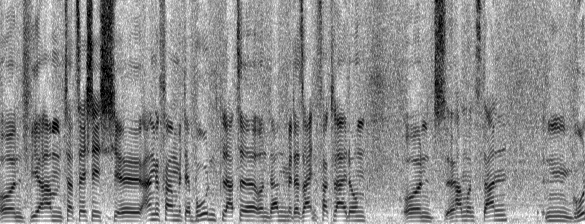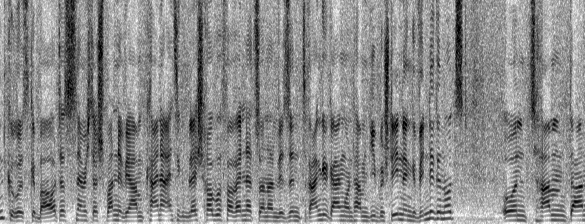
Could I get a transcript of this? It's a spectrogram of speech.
Und wir haben tatsächlich äh, angefangen mit der Bodenplatte und dann mit der Seitenverkleidung und äh, haben uns dann ein Grundgerüst gebaut. Das ist nämlich das Spannende. Wir haben keine einzige Blechschraube verwendet, sondern wir sind rangegangen und haben die bestehenden Gewinde genutzt und haben dann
